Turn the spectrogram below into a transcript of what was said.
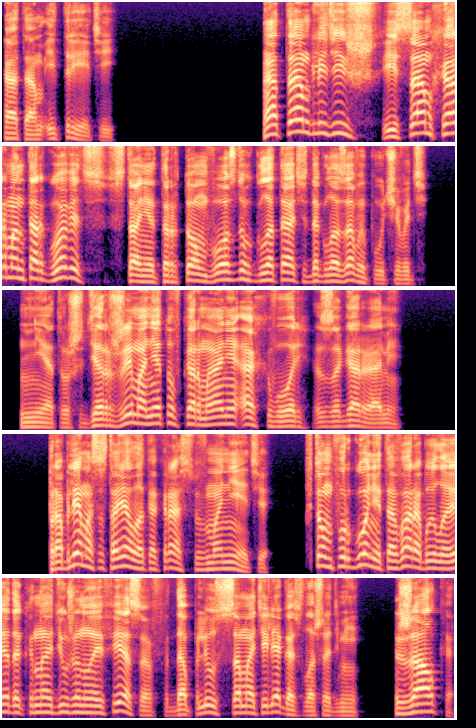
а там и третий. А там, глядишь, и сам Харман-торговец станет ртом воздух глотать да глаза выпучивать. Нет уж, держи монету в кармане, а хворь за горами. Проблема состояла как раз в монете. В том фургоне товара было эдак на дюжину эфесов, да плюс сама телега с лошадьми. Жалко.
